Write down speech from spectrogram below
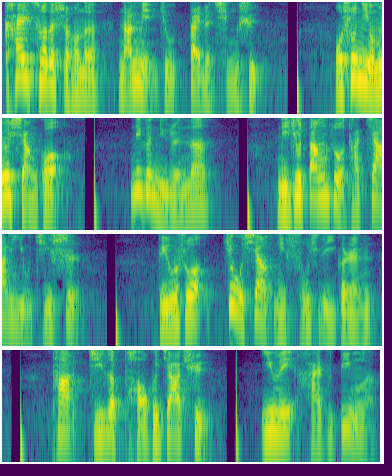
开车的时候呢，难免就带着情绪。我说你有没有想过，那个女人呢？你就当做她家里有急事，比如说，就像你熟悉的一个人，她急着跑回家去，因为孩子病了，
